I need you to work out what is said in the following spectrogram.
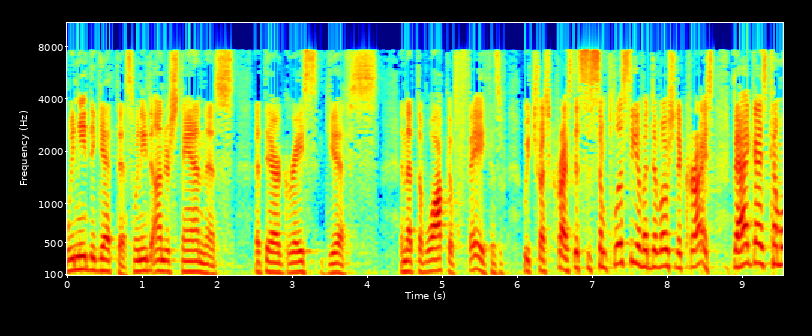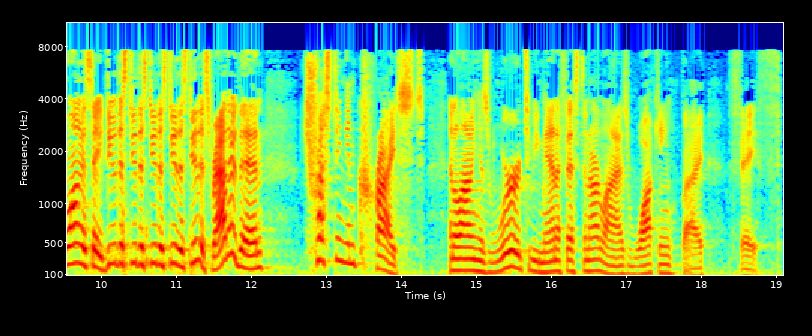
We need to get this. We need to understand this, that they are grace gifts. And that the walk of faith is we trust Christ. It's the simplicity of a devotion to Christ. Bad guys come along and say, do this, do this, do this, do this, do this, rather than trusting in Christ and allowing His Word to be manifest in our lives, walking by faith.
